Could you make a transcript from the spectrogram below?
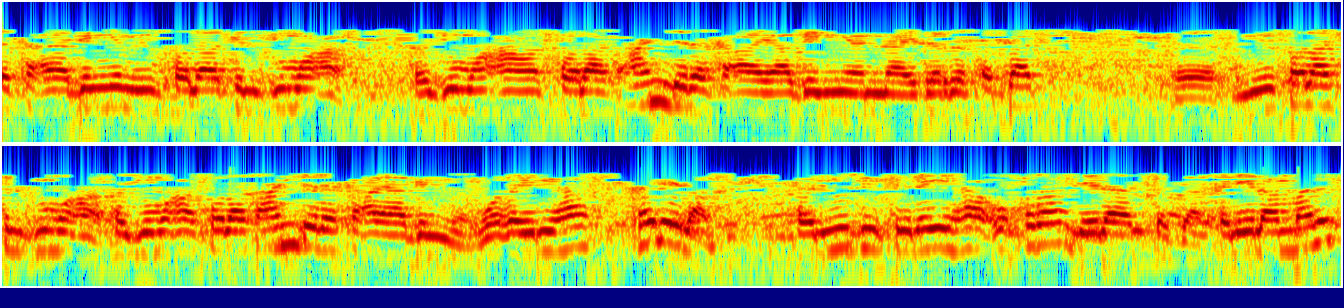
ረከዓ ያገኘ من صلاة الجمعة ከጁሙዓ ሶላት አንድ ረከዓ ያገኘና የደረሰባት من صلاة الجمعة ከጁሙዓ ሶላት አንድ ረክዓ ያገኘ وغيرها ከሌላም فليضيف إليها أخرى ሌላ ያስጠጋ ከሌላም ማለት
